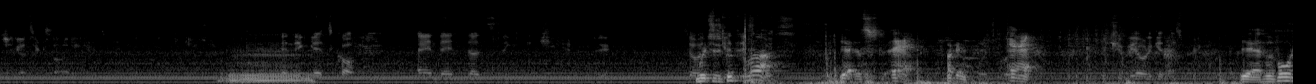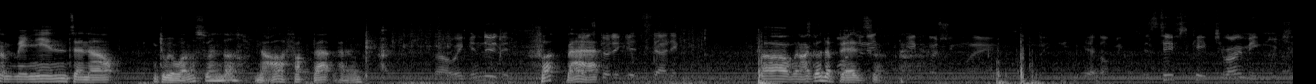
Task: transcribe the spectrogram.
She gets excited. and then gets cocky and then does things that she shouldn't do. So which is good for this us. Yeah, it's eh, fucking eh. We should be able to get this pretty quick. Yeah, with all the minions and uh, do we want to surrender? Nah, fuck that, man. No, we can do this. Fuck Let's that. go to get static. Uh, when I go to bed, so- keep pushing lanes. Yeah. Not because The Stiffs keeps roaming, which is.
